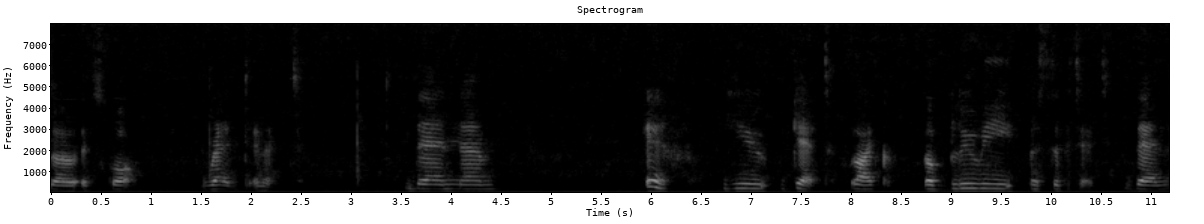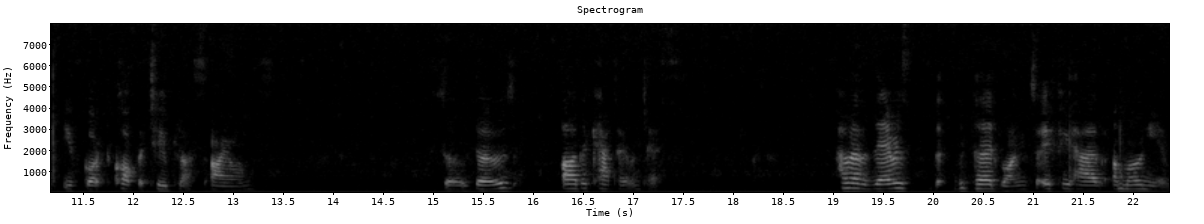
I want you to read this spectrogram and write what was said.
so it's got red in it. Then, um, if you get like a bluey precipitate, then you've got copper 2 plus ions. So those are the cation tests. However, there is the, the third one. So if you have ammonium,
